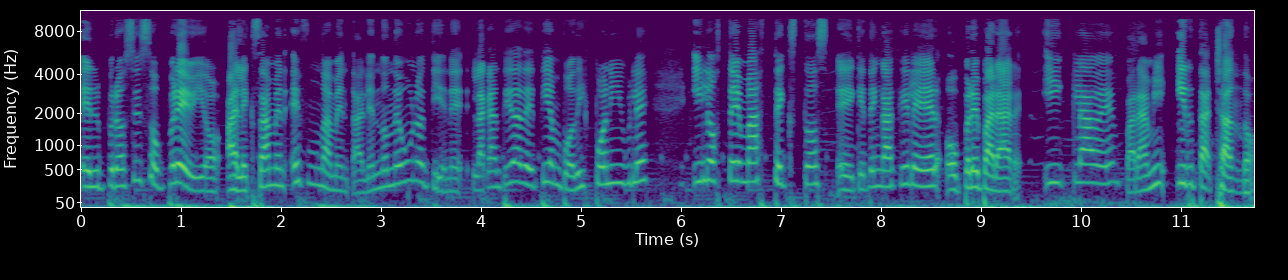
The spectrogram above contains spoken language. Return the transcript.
el proceso previo al examen es fundamental, en donde uno tiene la cantidad de tiempo disponible y los temas, textos eh, que tenga que leer o preparar. Y clave, para mí, ir tachando.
